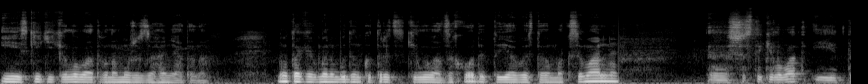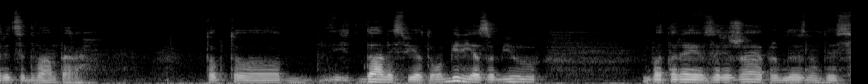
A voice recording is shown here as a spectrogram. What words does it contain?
і скільки кВт вона може заганяти нам. Ну, так як в мене в будинку 30 кВт заходить, то я виставив максимальне е, 6 кВт і 32 ампера. Тобто даний свій автомобіль я заб'ю батарею заряджаю приблизно десь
